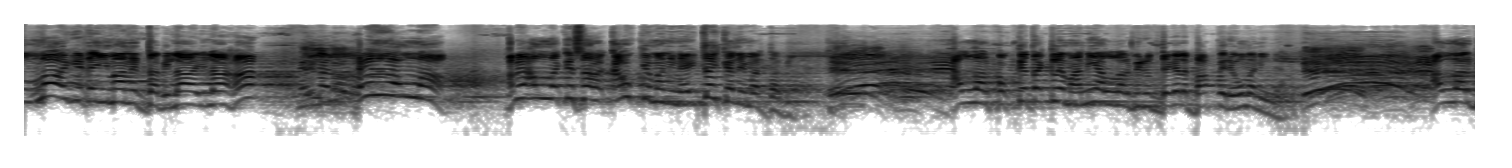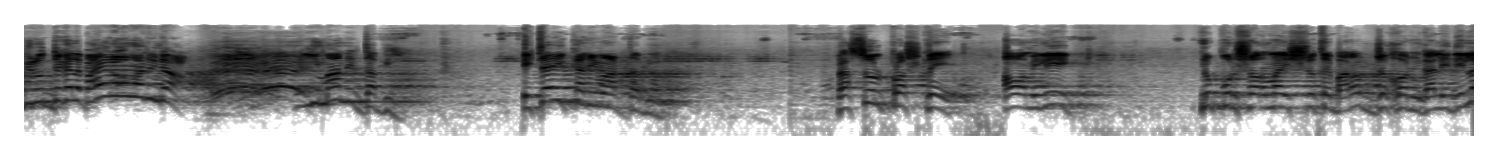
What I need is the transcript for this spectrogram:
আল্লাহ এটা ইমানের দাবি। লা ইলাহা ইল্লাল্লাহ। আমি আল্লাহকে ছাড়া কাউকে মানি না এটাই কালিমার দাবি। আল্লাহর পক্ষে থাকলে মানি আল্লাহর বিরুদ্ধে গেলে বাপেরও মানি না। আল্লাহর বিরুদ্ধে গেলে বাইরেও মানি না। ইমানের দাবি। এটাই কালিমার দাবি। রাসুল প্রশ্নে আওয়ামী লীগ নুপুর শর্মা ইস্যুতে ভারত যখন গালি দিল,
